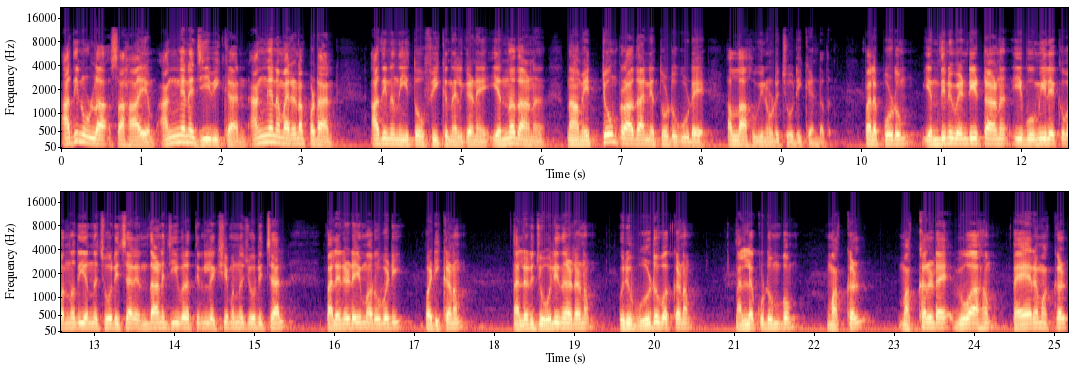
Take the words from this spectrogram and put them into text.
അതിനുള്ള സഹായം അങ്ങനെ ജീവിക്കാൻ അങ്ങനെ മരണപ്പെടാൻ അതിന് നീ തൗഫീക്ക് നൽകണേ എന്നതാണ് നാം ഏറ്റവും പ്രാധാന്യത്തോടുകൂടെ അള്ളാഹുവിനോട് ചോദിക്കേണ്ടത്. പലപ്പോഴും എന്തിനു വേണ്ടിയിട്ടാണ് ഈ ഭൂമിയിലേക്ക് വന്നത് എന്ന് ചോദിച്ചാൽ എന്താണ് ജീവിതത്തിന്റെ ലക്ഷ്യമെന്ന് ചോദിച്ചാൽ പലരുടെയും മറുപടി പഠിക്കണം നല്ലൊരു ജോലി നേടണം ഒരു വീട് വെക്കണം നല്ല കുടുംബം മക്കൾ മക്കളുടെ വിവാഹം പേരമക്കൾ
